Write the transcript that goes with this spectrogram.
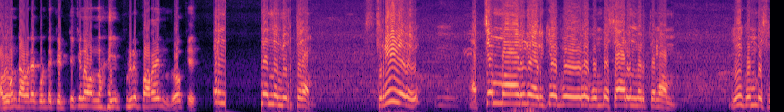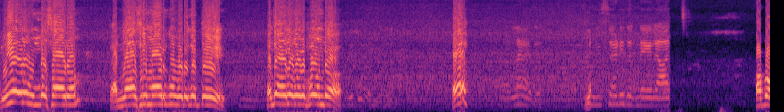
അതുകൊണ്ട് അവരെ കൊണ്ട് കെട്ടിക്കണമെന്നാണ് ഈ പുള്ളി പറയുന്നത്. ഓക്കെ. നിർത്തണം. സ്ത്രീകൾ അച്ഛന്മാരുടെ അരിക്കെ പോയുള്ള കുംഭസാരം നിർത്തണം. ഈ കുംഭ സ്ത്രീകളുടെ കുംഭസാരം കന്യാസിമാർക്ക് കൊടുക്കട്ടെ. എന്താ അവളെ കുഴപ്പമുണ്ടോ? ഏ നല്ല കാര്യം സൂയിസൈഡ് ചെയ്തിട്ടുണ്ടെങ്കിൽ ആ അപ്പോ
